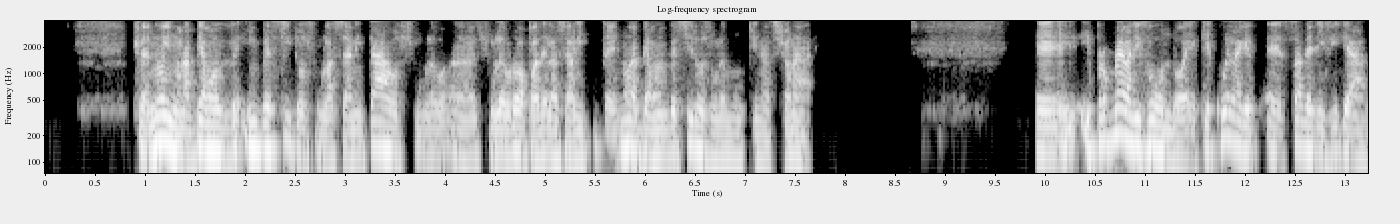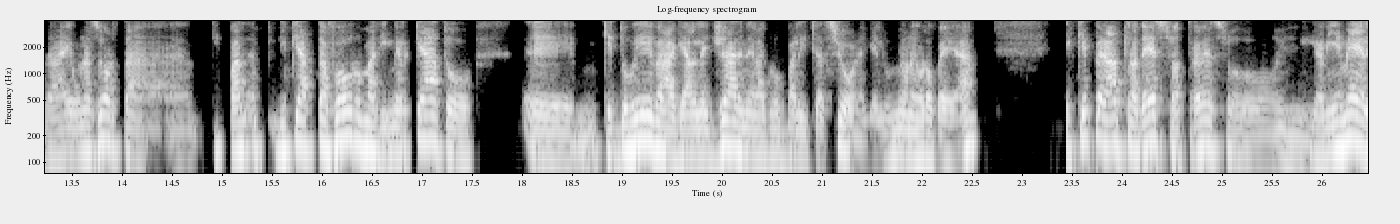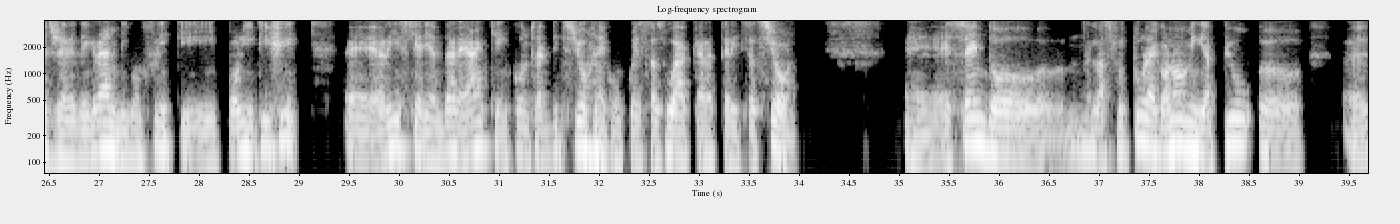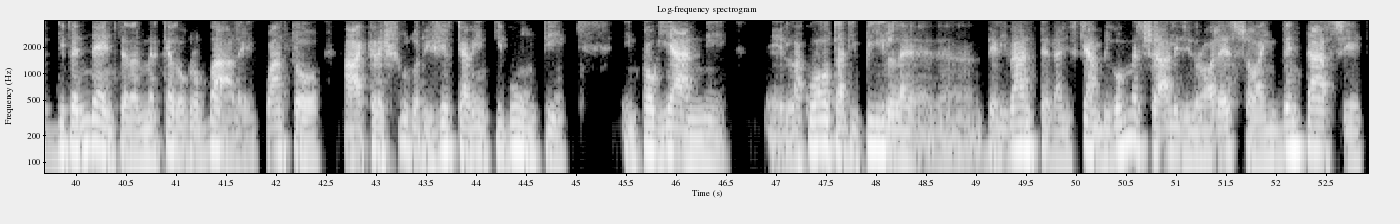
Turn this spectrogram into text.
Cioè noi non abbiamo investito sulla sanità o eh, sull'Europa della salute, noi abbiamo investito sulle multinazionali. Eh, il problema di fondo è che quella che è stata edificata è una sorta eh, di, di piattaforma di mercato eh, che doveva galleggiare nella globalizzazione, che è l'Unione Europea, e che peraltro adesso attraverso il riemergere dei grandi conflitti politici eh, rischia di andare anche in contraddizione con questa sua caratterizzazione. Eh, essendo la struttura economica più eh, eh, dipendente dal mercato globale, in quanto ha cresciuto di circa 20 punti in pochi anni eh, la quota di PIL eh, derivante dagli scambi commerciali, si trova adesso a inventarsi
